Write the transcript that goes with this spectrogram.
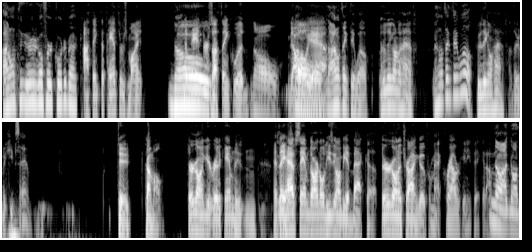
I don't think they're gonna go for a quarterback. I think the Panthers might. No, The Panthers, I think, would. No. Oh, No. yeah. No, I don't think they will. Who they gonna have? I don't think they will. Who they gonna have? Oh, they're gonna keep Sam. Dude, come on. They're gonna get rid of Cam Newton. If they have Sam Darnold, he's gonna be a backup. They're gonna try and go for Matt Corral or Kenny Pickett. I- No, I- no,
